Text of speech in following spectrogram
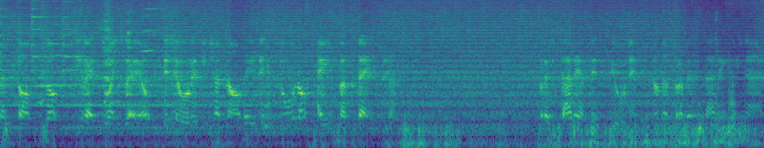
78 diretto al museo delle ore 19 e 21 è in partenza. Prestare attenzione, non attraversare i binari.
